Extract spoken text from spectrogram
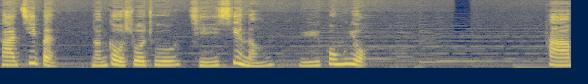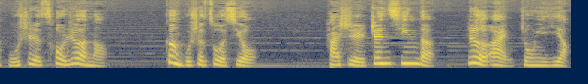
他基本能够说出其性能与功用。他不是凑热闹，更不是作秀，他是真心的热爱中医药。”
